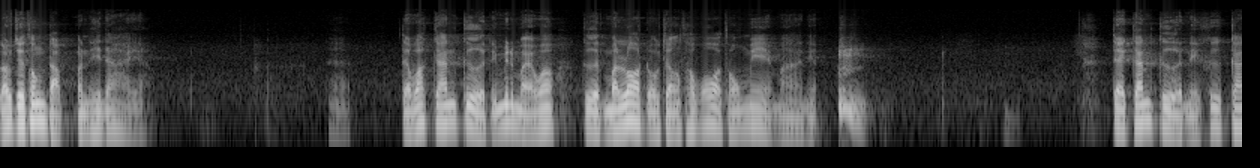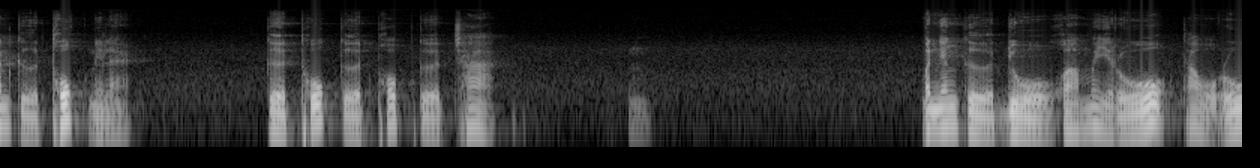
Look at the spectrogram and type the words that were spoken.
เราจะต้องดับมันให้ได้แต่ว่าการเกิดนี่ไม่ได้หมายว่า เกิดมาลอดออกจากท้องพ่อท้องแม่มาเนี่ยแต่การเกิดนี่คือการเกิดทุกข์นี่แหละ เกิดทุกข์เกิดภพเกิดชาติ มันยังเกิดอยู่ความไม่รู้ เท่ารู้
